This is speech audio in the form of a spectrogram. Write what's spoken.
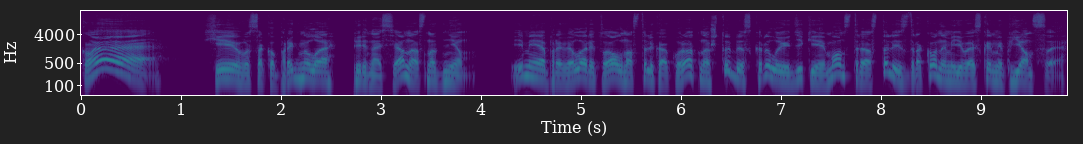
«Куэ!» Хея высоко прыгнула, перенося нас над ним. Имя провела ритуал настолько аккуратно, что бескрылые дикие монстры остались с драконами и войсками пьянцы.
